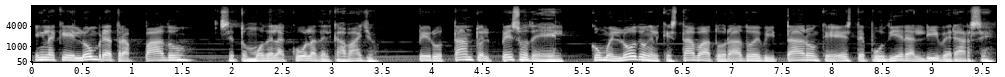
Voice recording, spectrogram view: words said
en la que el hombre atrapado se tomó de la cola del caballo, pero tanto el peso de él como el lodo en el que estaba atorado evitaron que éste pudiera liberarse.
